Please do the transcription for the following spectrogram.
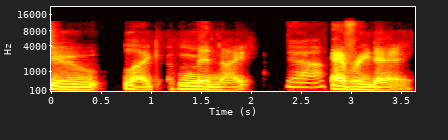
to like midnight yeah. every day.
